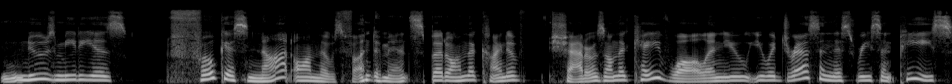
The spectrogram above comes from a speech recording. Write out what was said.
news media's focus not on those fundaments, but on the kind of shadows on the cave wall. And you, you address in this recent piece,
